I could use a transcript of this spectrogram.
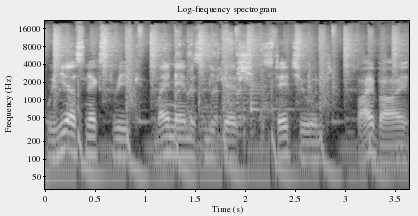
We hear us next week. My name is Nikesh. Stay tuned. Bye bye.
